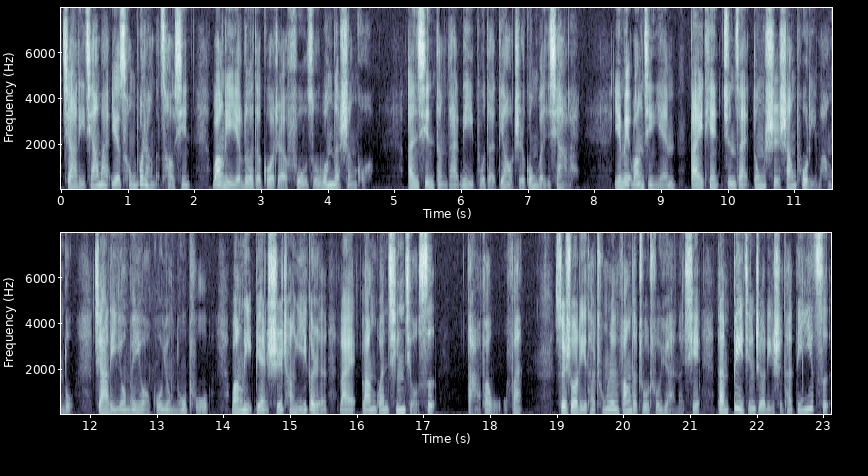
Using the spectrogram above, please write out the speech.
家里家外也从不让他操心。王丽也乐得过着富足翁的生活，安心等待吏部的调职公文下来。因为王景言白天均在东市商铺里忙碌，家里又没有雇佣奴仆，王丽便时常一个人来郎官清酒肆打发午饭。虽说离他崇仁坊的住处远了些，但毕竟这里是他第一次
